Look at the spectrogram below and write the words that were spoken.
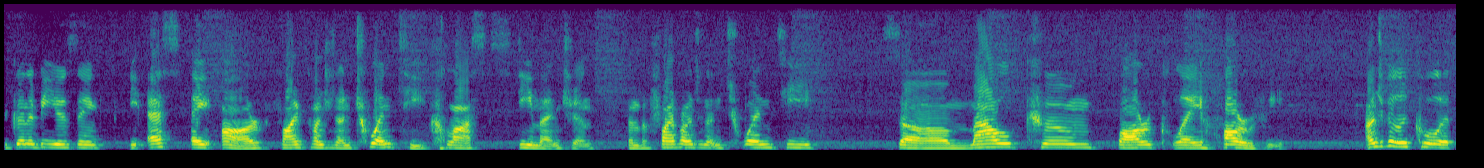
We're gonna be using the SAR 520 class steam engine. Number 520, so Malcolm Barclay Harvey. I'm just gonna call it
